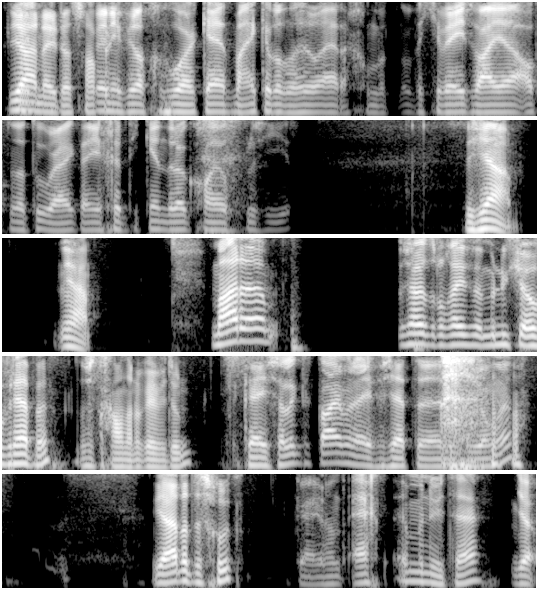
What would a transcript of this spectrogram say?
Ja, nee, dat Ik snap weet ik. niet of je dat gevoel herkent, maar ik heb dat wel heel erg. Omdat, omdat je weet waar je altijd naartoe werkt. En je gunt die kinderen ook gewoon heel veel plezier. Dus ja. Ja. Maar ehm, we zouden het er nog even een minuutje over hebben. Dus dat gaan we dan ook even doen. Oké, zal ik de timer even zetten, lieve jongen? Oké, Ja, dat is goed. want echt een minuut, hè? Ja.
